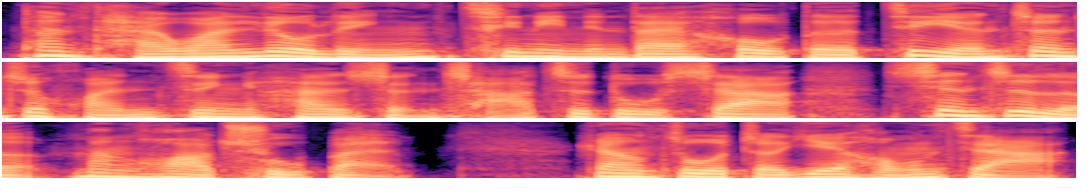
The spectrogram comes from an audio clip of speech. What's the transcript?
但台湾六零七零年代后的戒严政治环境和审查制度下，限制了漫画出版，让作者叶宏甲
